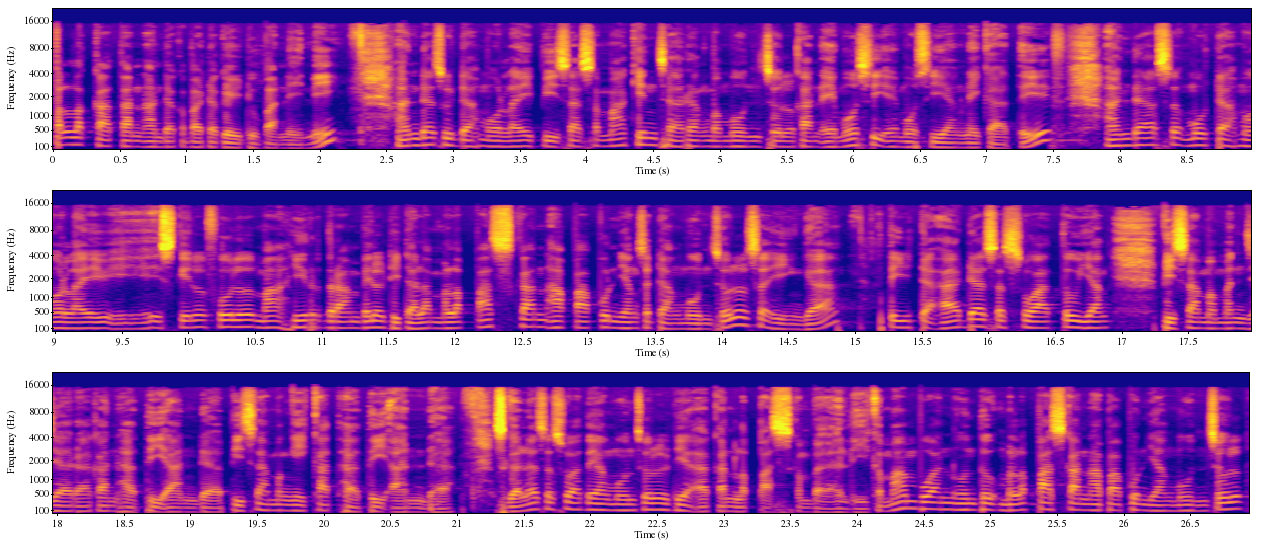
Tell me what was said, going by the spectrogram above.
pelekatan Anda kepada kehidupan ini, Anda sudah mulai bisa semakin jarang memunculkan emosi-emosi yang negatif, Anda mudah mulai skillful, mahir, terampil di dalam melepaskan apa pun yang sedang muncul sehingga tidak ada sesuatu yang bisa memenjarakan hati Anda, bisa mengikat hati Anda. Segala sesuatu yang muncul dia akan lepas kembali. Kemampuan untuk melepaskan apa pun yang muncul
